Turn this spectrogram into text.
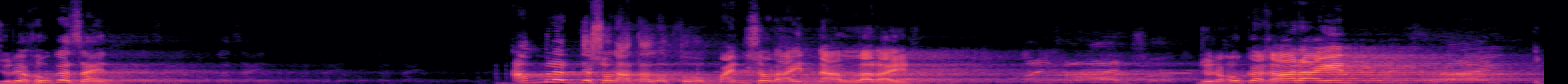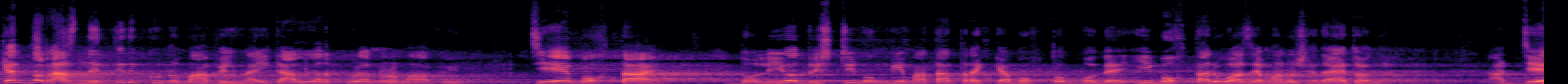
জুড়ে হোকা যাইন। আমরা দেশের আদালত মাইনসর আইন না আল্লাহর আইন? জুড়ে হোকা কার আইন? এখানে তো রাজনীতির কোনো মাহফিল নাই, এটা আল্লাহর কোরআনের মাহফিল। যে বক্তায় দলীয় দৃষ্টিভঙ্গি মাথাত রাখিয়া বক্তব্য দেয়, ই বক্তার ওয়াজে মানুষ হেদায়ত হয় না। আর যে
